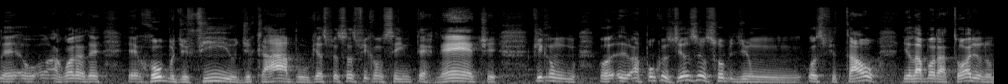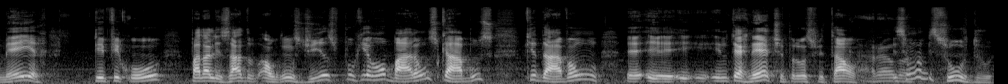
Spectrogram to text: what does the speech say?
É, agora né, é roubo de fio, de cabo, que as pessoas ficam sem internet, ficam. Há poucos dias eu soube de um hospital e laboratório no Meier que ficou paralisado alguns dias porque roubaram os cabos que davam é, é, é, internet para o hospital. Caramba. Isso é um absurdo.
